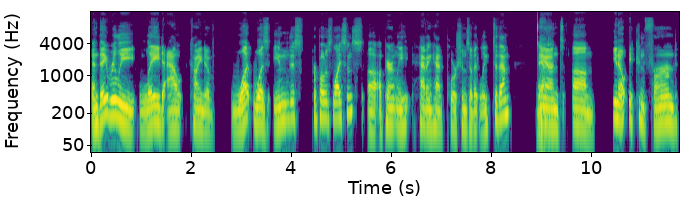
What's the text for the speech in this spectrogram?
And they really laid out kind of what was in this proposed license, uh, apparently having had portions of it linked to them. Yeah. And, um, you know, it confirmed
